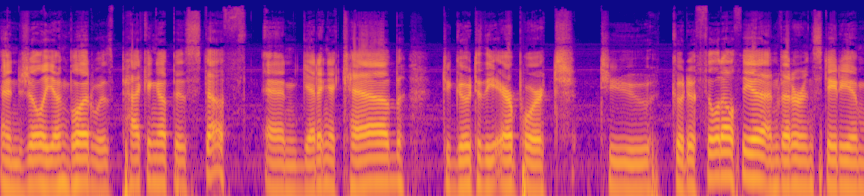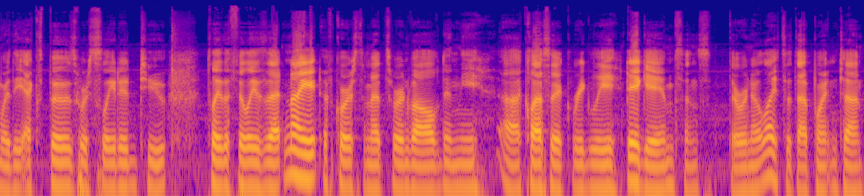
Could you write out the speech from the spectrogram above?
and Joel Youngblood was packing up his stuff and getting a cab to go to the airport to go to Philadelphia and Veterans Stadium, where the Expos were slated to play the Phillies that night. Of course, the Mets were involved in the uh, classic Wrigley day game since there were no lights at that point in time.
